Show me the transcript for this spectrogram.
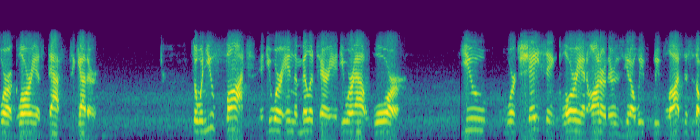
for a glorious death together. So when you fought and you were in the military and you were at war, you were chasing glory and honor. There's, you know, we've we've lost. This is a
